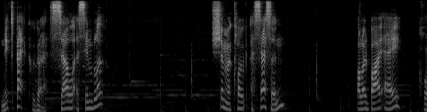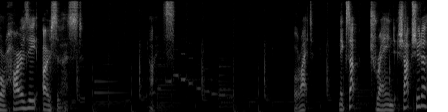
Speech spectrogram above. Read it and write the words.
Next pack, we've got a Cell Assembler. Shimmer Cloak Assassin, followed by a Korhazi Arsonist. Nice. Alright, next up, Trained Sharpshooter,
